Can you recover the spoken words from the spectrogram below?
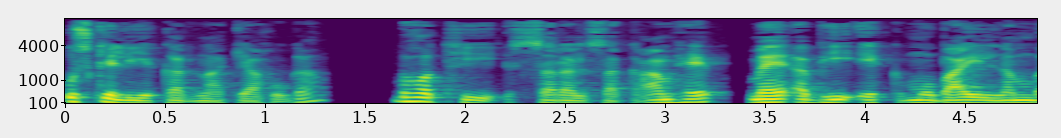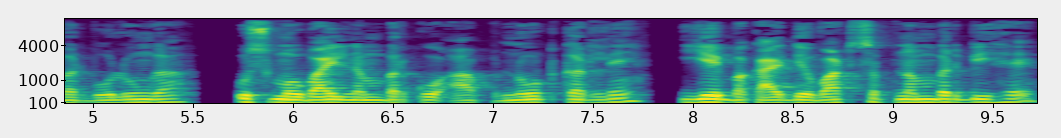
उसके लिए करना क्या होगा? बहुत ही सरल सा काम है। मैं अभी एक मोबाइल नंबर बोलूँगा। उस मोबाइल नंबर को आप नोट कर लें। ये बकायदे व्हाट्सएप नंबर भी है।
